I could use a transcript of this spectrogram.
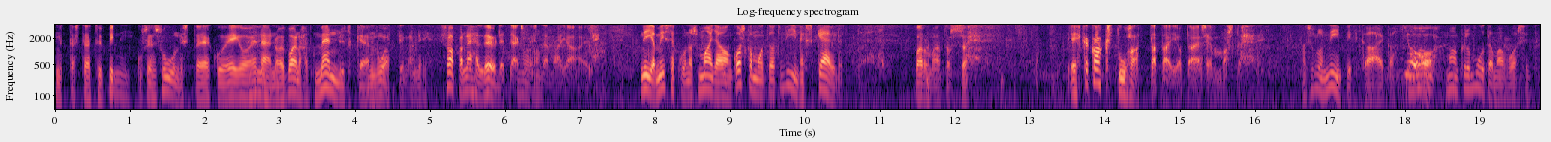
nyt tästä täytyy pikkusen niin. suunnistaa ja kun ei ole enää noin vanhat männytkään nuottina, niin saapa nähdä löydetäänkö no. sitä majaa. Niin ja missä kunnossa maja on? Koska muuten olet viimeksi käynyt? Varmaan tuossa ehkä 2000 tai jotain semmoista. Ai sulla on niin pitkä aika. Joo. Mä, mä oon kyllä muutama vuosi sitten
